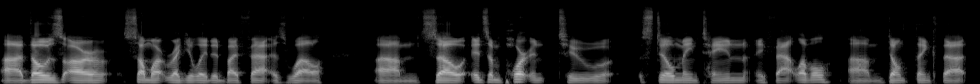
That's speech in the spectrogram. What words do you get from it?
Uh, those are somewhat regulated by fat as well. Um, so it's important to still maintain a fat level. Um, don't think that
